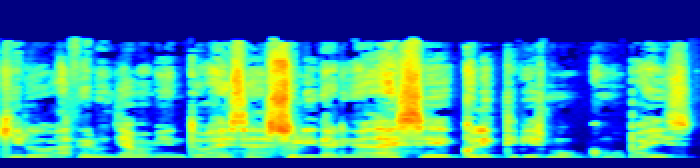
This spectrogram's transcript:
quiero hacer un llamamiento a esa solidaridad, a ese colectivismo como país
